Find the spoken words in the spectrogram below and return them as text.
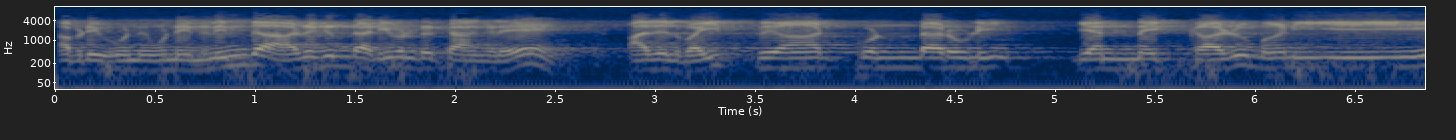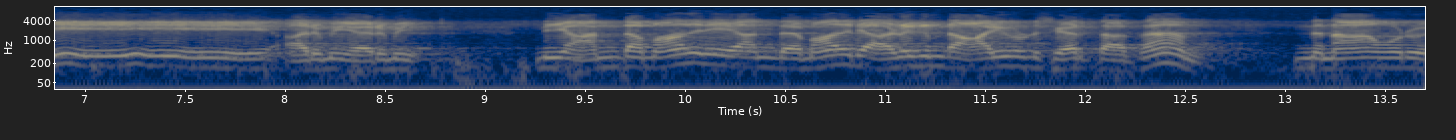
அப்படி உன்னை உன்னை நினைந்து அழுகின்ற அடிவர்கள் இருக்காங்களே அதில் வைத்து ஆட்கொண்டருளி என்னை கழுமணியே. அருமை அருமை. நீ அந்த மாதிரி அந்த மாதிரி அழுகின்ற ஆய்வோடு சேர்த்தா தான் இந்த நான் ஒரு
